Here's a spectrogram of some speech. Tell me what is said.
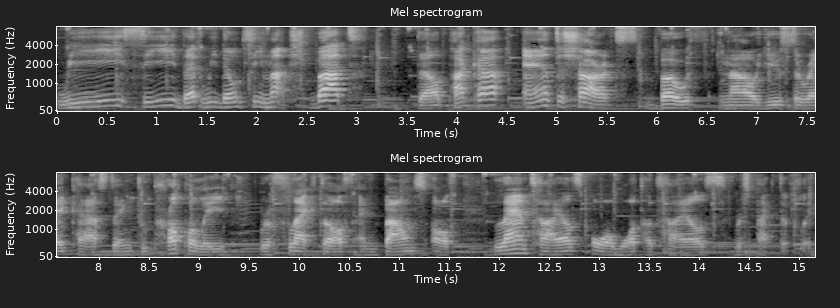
we see that we don't see much, but the alpaca and the sharks both now use the raycasting to properly reflect off and bounce off land tiles or water tiles respectively.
